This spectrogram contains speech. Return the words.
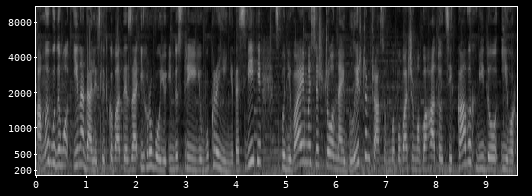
А ми будемо і надалі слідкувати за ігровою індустрією в Україні та світі. Сподіваємося, що найближчим часом ми побачимо багато цікавих відеоігор,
